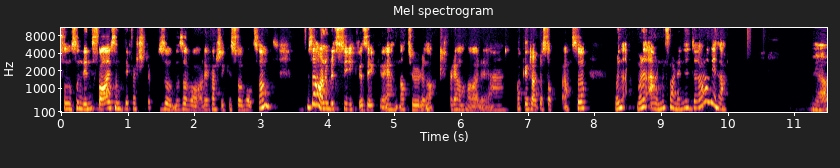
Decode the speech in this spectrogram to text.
sånn som din far, sånn, de første episodene så var det kanskje ikke så voldsomt. Men så har han jo blitt sykere og sykere, naturlig nok, fordi han har, eh, har ikke klart å stoppe. Så hvordan, hvordan er det med faren din i dag, Ida? Ja,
